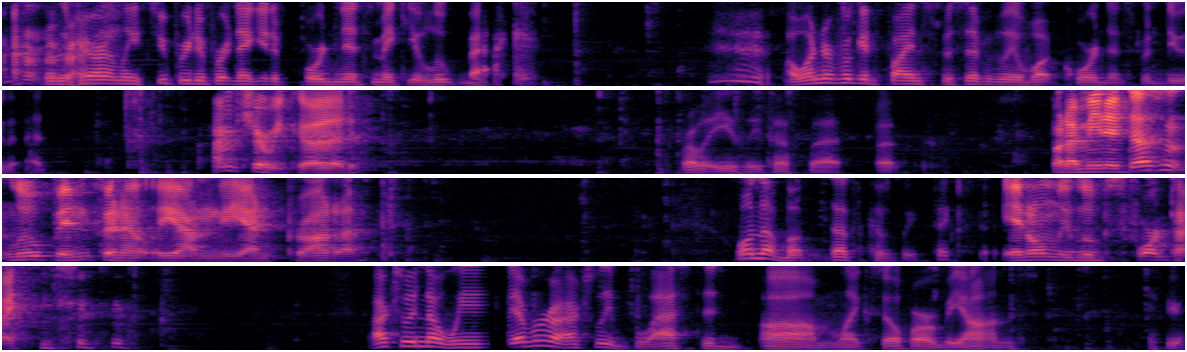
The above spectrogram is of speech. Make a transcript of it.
I don't remember. apparently super duper negative coordinates make you loop back. I wonder if we could find specifically what coordinates would do that. I'm sure we could, Probably easily test that, but but I mean, it doesn't loop infinitely on the end product. well, no, but that's because we fixed it. It only loops four times. Actually, no, we never actually blasted um like so far beyond. If you...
